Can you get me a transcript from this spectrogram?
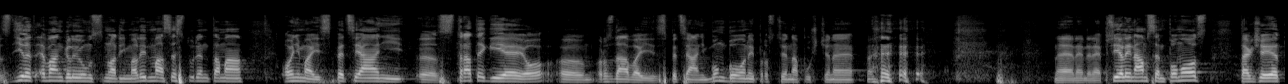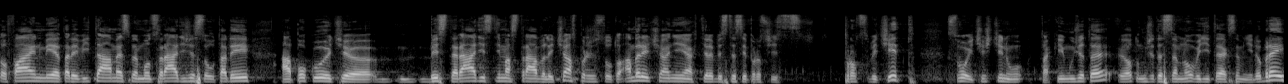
sdílet evangelium s mladýma lidma, se studentama, oni mají speciální uh, strategie, jo, uh, rozdávají speciální bombóny, prostě napuštěné. ne, ne, ne, ne. Přijeli nám sem pomoct, takže je to fajn, my je tady vítáme, jsme moc rádi, že jsou tady a pokud uh, byste rádi s nima strávili čas, protože jsou to američani a chtěli byste si prostě procvičit svoji češtinu, taky můžete, jo, to můžete se mnou, vidíte, jak jsem v ní dobrý.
